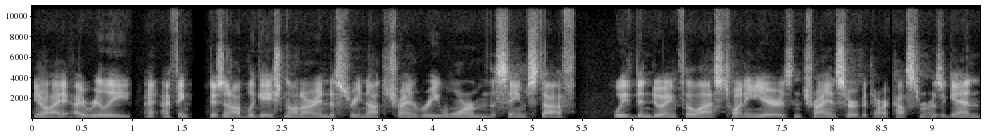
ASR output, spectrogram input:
you know, I, I really I think there's an obligation on our industry not to try and rewarm the same stuff we've been doing for the last 20 years and try and serve it to our customers again,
